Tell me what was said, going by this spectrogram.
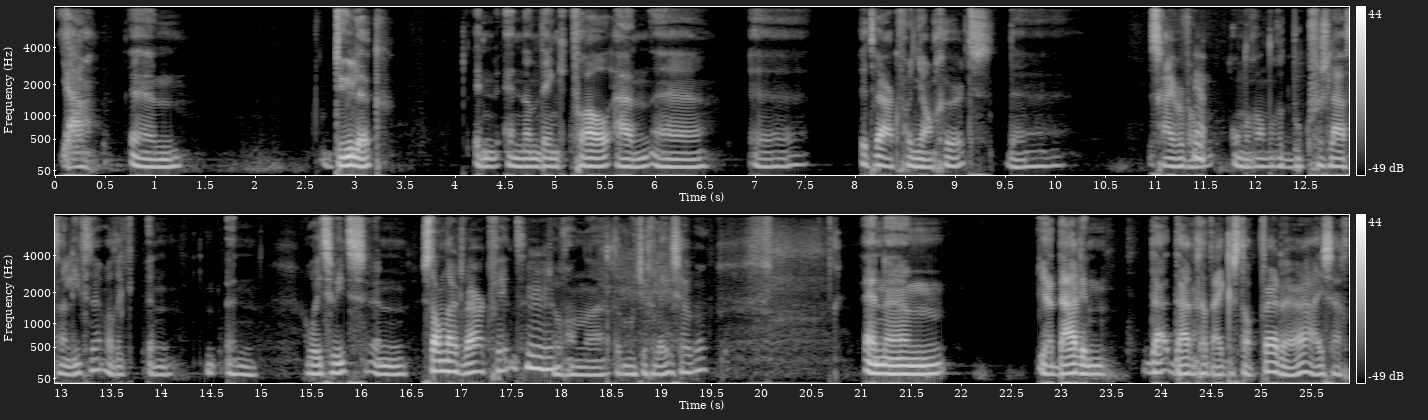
Ja, ehm duidelijk. En, en dan denk ik vooral aan eh, eh, het werk van Jan Geurts, de schrijver van Ja. onder andere het boek Verslaafd aan Liefde, wat ik een, een hoe heet zoiets, een standaard werk vind. Mhm. Zo van, eh, dat moet je gelezen hebben. En ehm, ja, daarin, da daarin gaat hij eigenlijk een stap verder. Hè. Hij zegt,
